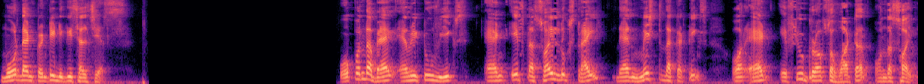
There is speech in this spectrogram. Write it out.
more than 20 degrees Celsius. Open the bag every two weeks and if the soil looks dry, then mist the cuttings or add a few drops of water on the soil.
